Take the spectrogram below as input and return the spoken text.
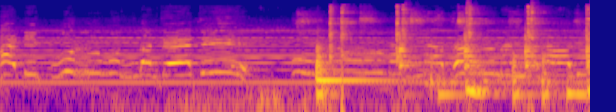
அடி கூறு முந்தன் தேதி அடே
